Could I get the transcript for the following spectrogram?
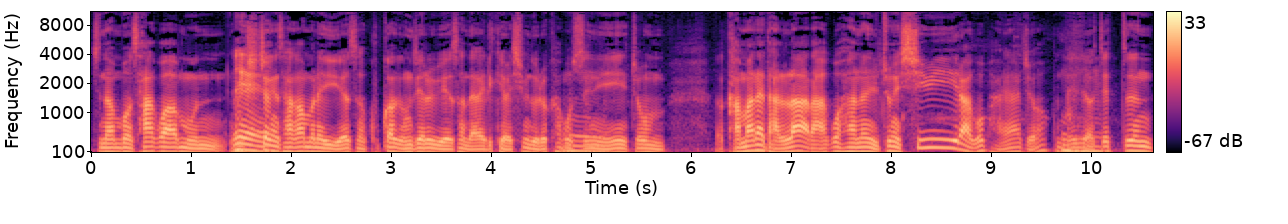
지난번 사과문 네. 시적인 사과문에 의해서 국가 경제를 위해서 내가 이렇게 열심히 노력하고 음. 있으니 음. 좀 감안해 달라라고 하는 일종의 시위라고 봐야죠. 근데 음. 이제 어쨌든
